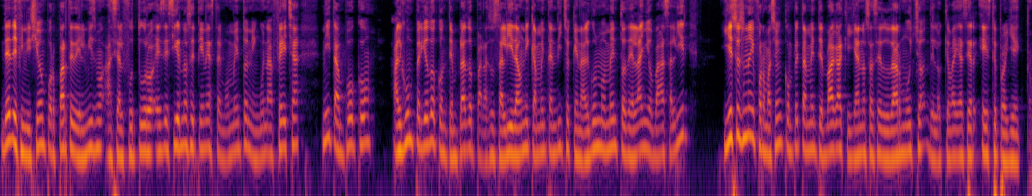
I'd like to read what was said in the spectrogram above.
de definición por parte del mismo hacia el futuro, es decir, no se tiene hasta el momento ninguna fecha ni tampoco algún periodo contemplado para su salida, únicamente han dicho que en algún momento del año va a salir. Y eso es una información completamente vaga que ya nos hace dudar mucho de lo que vaya a ser este proyecto.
